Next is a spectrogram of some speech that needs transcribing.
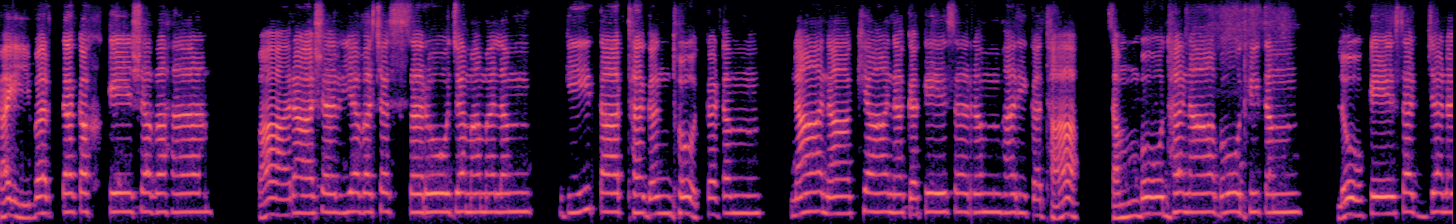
कैवर्तकः केशवः पाराशर्यवचः सरोजममलम् गीतार्थगन्धोत्कटम् नानाख्यानककेसरं हरिकथा सम्बोधनाबोधितम् लोके सज्जनषट्पदैरहरः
